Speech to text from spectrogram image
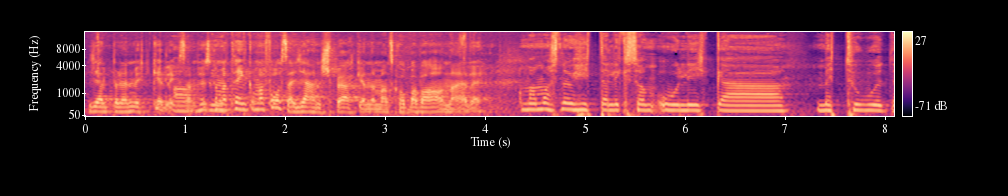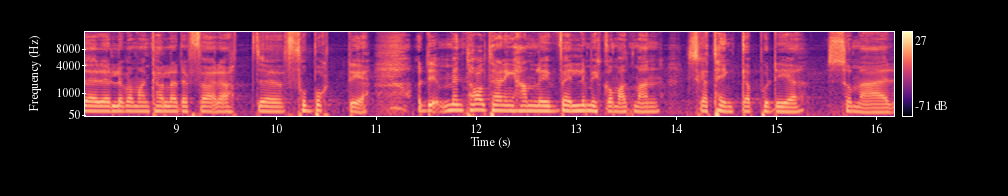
hjälper en mycket. Liksom. Ja, Hur ska man tänka om man får så här hjärnspöken när man ska hoppa bana? Eller? Man måste nog hitta liksom olika metoder eller vad man kallar det för att eh, få bort det. Och det. Mental träning handlar ju väldigt mycket om att man ska tänka på det som är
